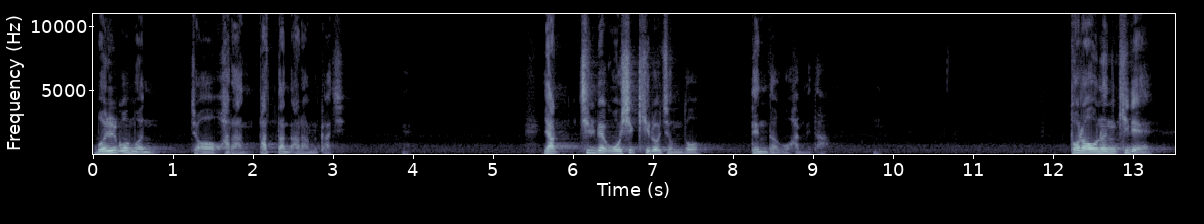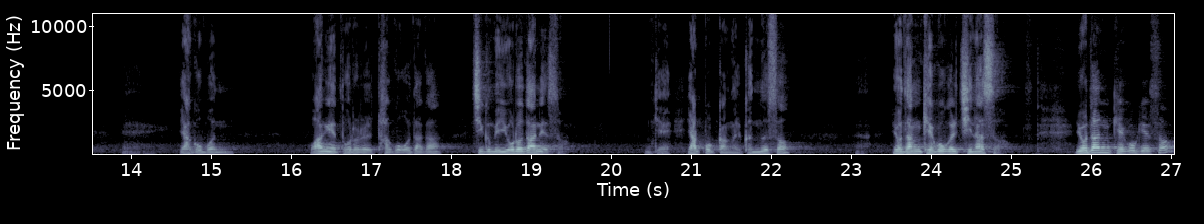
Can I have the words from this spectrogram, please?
멀고 먼 저 화란 바단 아람까지 약 750km 정도 된다고 합니다. 돌아오는 길에 야곱은 왕의 도로를 타고 오다가 지금의 요르단에서 이제 약복강을 건너서 요단 계곡을 지나서 요단 계곡에서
